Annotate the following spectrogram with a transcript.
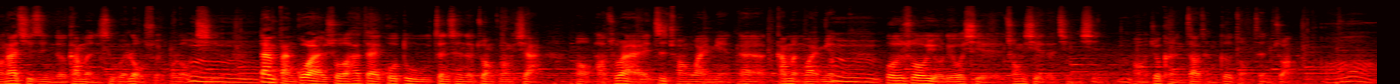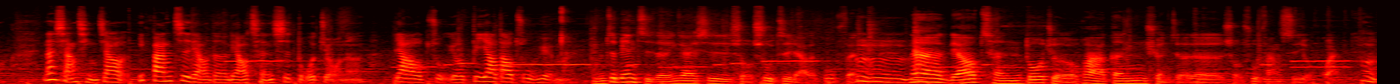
哦，那其实你的肛门是会漏水或漏气的。嗯但反过来说，它在过度增生的状况下，哦，跑出来痔疮外面，呃，肛门外面，嗯或者说有流血、充血的情形，哦，就可能造成各种症状。哦，那想请教，一般治疗的疗程是多久呢？要住有必要到住院吗？我们这边指的应该是手术治疗的部分。嗯嗯那疗程多久的话，跟选择的手术方式有关。嗯，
